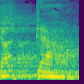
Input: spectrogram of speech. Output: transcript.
Shut down.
